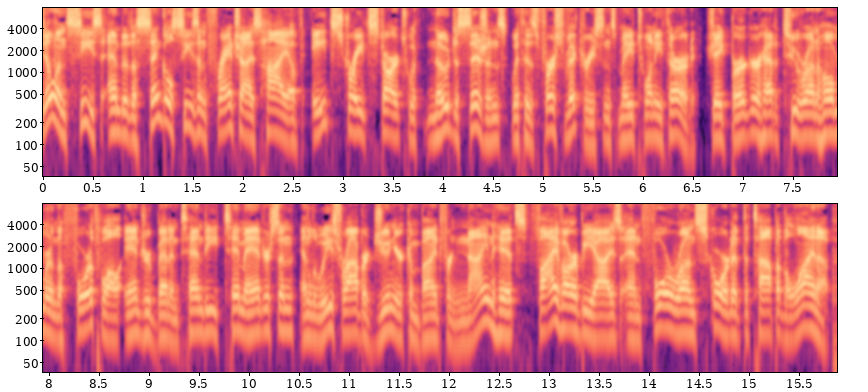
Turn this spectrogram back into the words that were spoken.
Dylan Cease ended a single season franchise high of eight straight starts with no decisions with his first victory since May 23rd. Jake Burger had a two run homer in the fourth, while Andrew Benintendi, Tim Anderson, and Luis Robert Jr. combined for nine hits, five RBIs, and four runs scored at the top of the lineup.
